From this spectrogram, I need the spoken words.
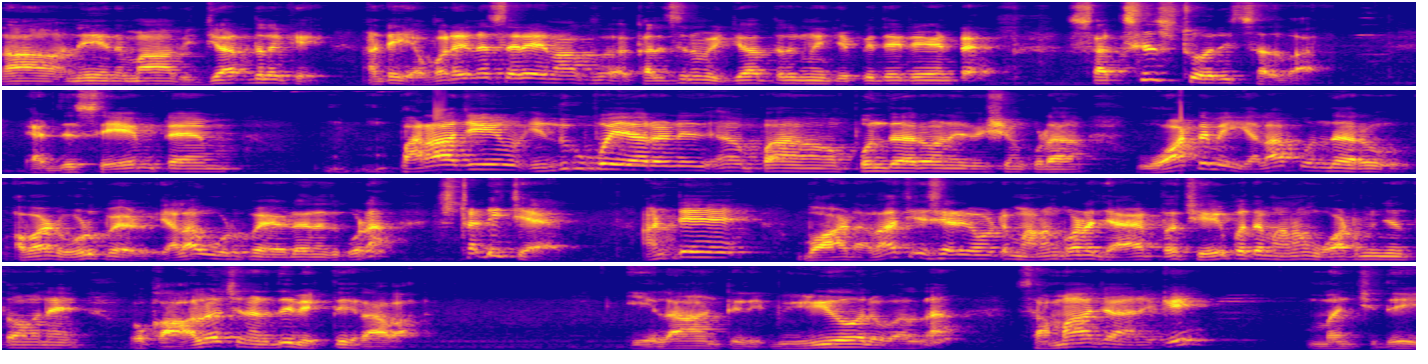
నా నేను మా విద్యార్థులకి అంటే ఎవరైనా సరే నాకు కలిసిన విద్యార్థులకు నేను చెప్పేది ఏంటంటే సక్సెస్ స్టోరీస్ చదవాలి. అట్ ది సేమ్ టైం పరాజయం ఎందుకు పోయారు అనేది పొందారు అనే విషయం కూడా ఓటమి ఎలా పొందారు వాడు ఓడిపోయాడు ఎలా ఓడిపోయాడు అనేది కూడా స్టడీ చేయాలి. అంటే వాడు అలా చేశాడు కాబట్టి మనం కూడా జాగ్రత్త చేయకపోతే మనం ఓటమి చెందుతామనే ఒక ఆలోచన అనేది వ్యక్తికి రావాలి. ఇలాంటి వీడియోల వల్ల సమాజానికి మంచిది.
